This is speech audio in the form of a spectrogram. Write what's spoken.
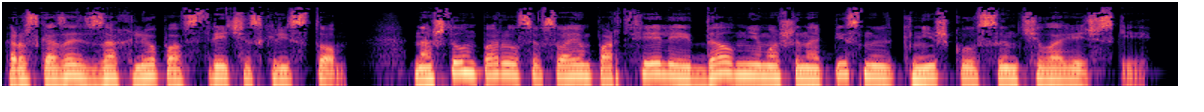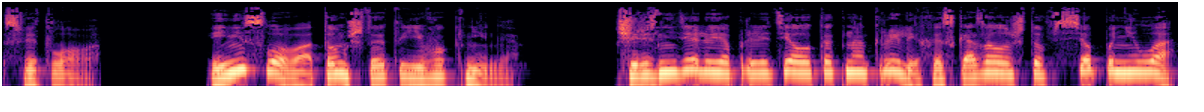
рассказать взахлёб о встрече с Христом, на что он порылся в своем портфеле и дал мне машинописную книжку «Сын человеческий» Светлова. И ни слова о том, что это его книга. Через неделю я прилетела как на крыльях и сказала, что все поняла,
